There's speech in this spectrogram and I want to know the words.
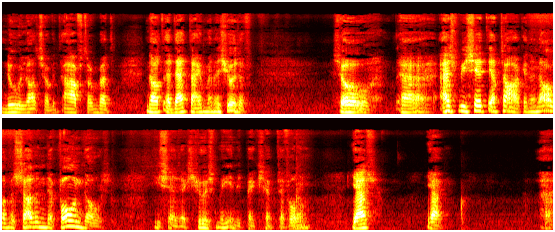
knew lots of it after, but not at that time when I should have. So uh, as we sit there talking, and all of a sudden the phone goes. He says, "Excuse me," and he picks up the phone. Yes, yeah. Uh,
